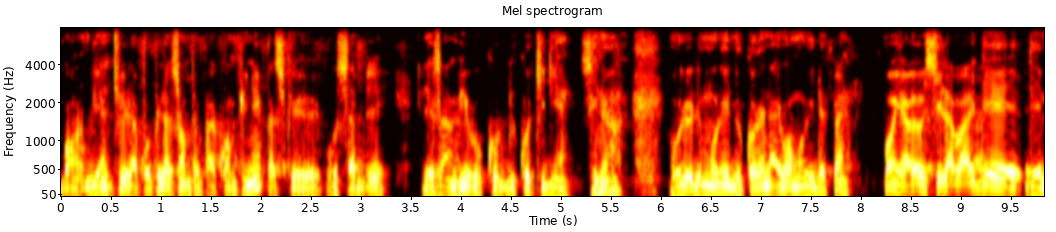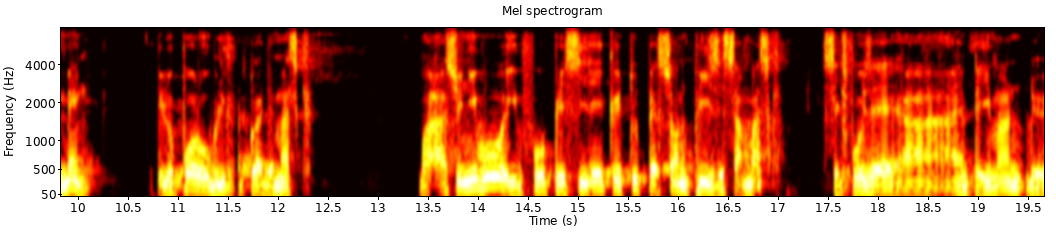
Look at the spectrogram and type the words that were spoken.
Bon, bien sûr, la population ne peut pas confiner parce que, vous savez, les gens vivent au cours du quotidien. Sinon, au lieu de mourir de corona, ils vont mourir de faim. Bon, il y a aussi lavage des, des mains et le port obligatoire des masques. Bon, à ce niveau, il faut préciser que toute personne prise sans masque s'exposait à un paiement de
